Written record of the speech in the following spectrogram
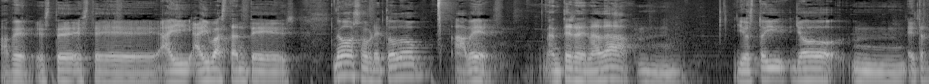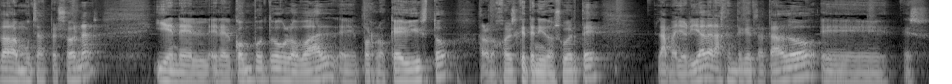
a ver, este, este, hay, hay bastantes... No, sobre todo, a ver, antes de nada, mm, yo estoy, yo mm, he tratado a muchas personas y en el, en el cómputo global, eh, por lo que he visto, a lo mejor es que he tenido suerte, la mayoría de la gente que he tratado eh, es,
